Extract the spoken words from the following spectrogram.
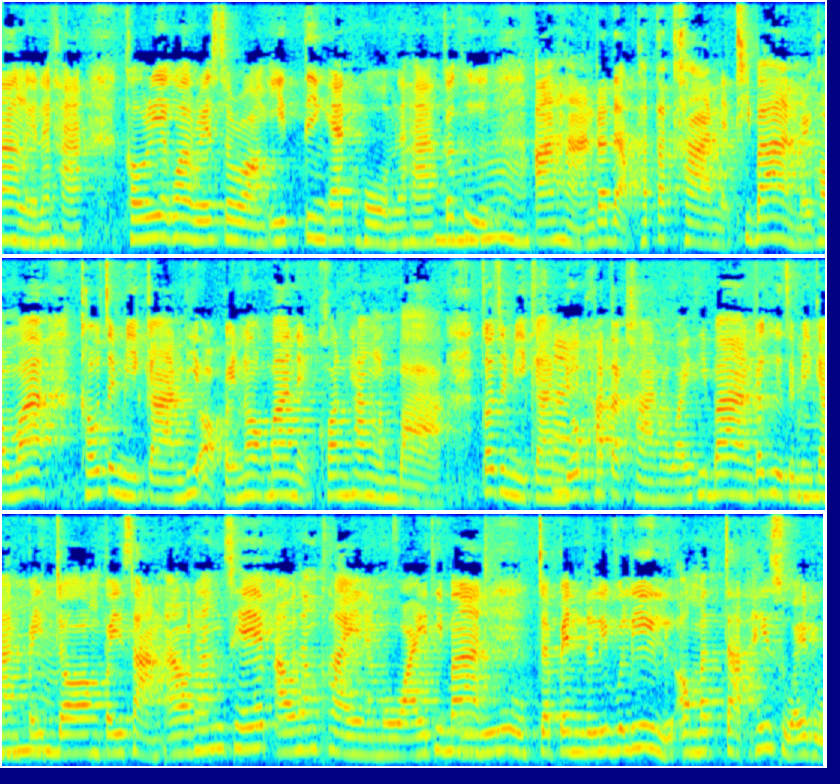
มาก ๆ เลยนะคะ เขาเรียกว่า restaurant eating at home นะคะ ก็คืออาหารระดับพัตตาคารเนี่ยที่บ้าน หมายความว่าเขาจะมีการที่ออกไปนอกบ้านเนี่ยค่อนข้างลำบาก ก็จะมีการใช่ยกค่ะพัตตาคารมาไว้ที่บ้าน ก็คือจะมีการไปจองไปสั่งเอาทั้งเชฟ เอาทั้งใครเนี่ยมาไว้ที่บ้านโอ้จะเป็น Delivery หรือเอามาจัดให้สวยหรู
